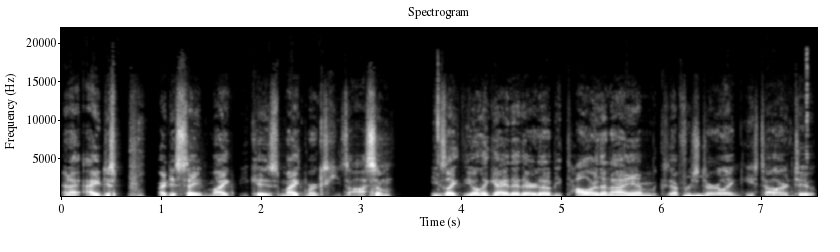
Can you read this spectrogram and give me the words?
and I, I just I just say Mike because Mike Mursky's awesome. He's like the only guy that there that'll be taller than I am, except for Mhm. Sterling. He's taller too.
